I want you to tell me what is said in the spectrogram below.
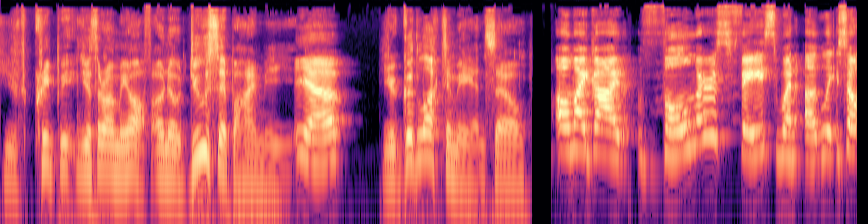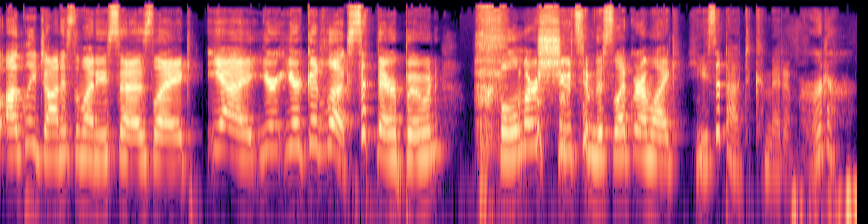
You're creepy. You're throwing me off. Oh no, do sit behind me. yep. You're good luck to me. And so Oh my god, Vollmer's face when ugly. So ugly John is the one who says like, "Yeah, you're you're good luck. Sit there, Boone." Vollmer shoots him this look where I'm like, he's about to commit a murder.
